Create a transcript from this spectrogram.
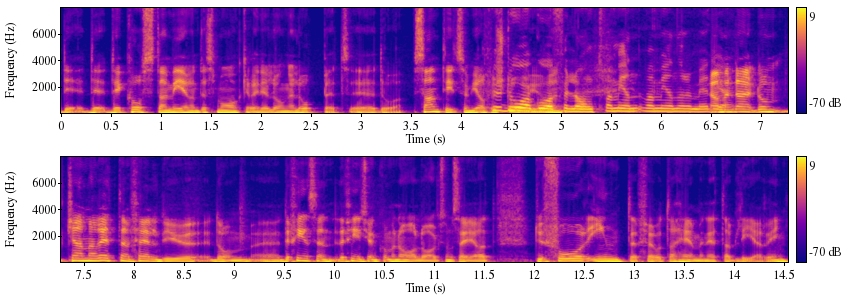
det, det, det, kostar mer än det smakar i det långa loppet. Eh, då. Samtidigt som jag Hur förstår... Hur då gå för långt? Vad, men, vad menar du med ja, det? Men där, de, kammarrätten fällde ju dem. Eh, det finns, en, det finns ju en kommunallag som säger att du får inte för att ta hem en etablering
